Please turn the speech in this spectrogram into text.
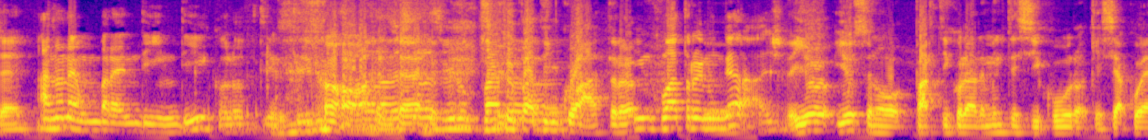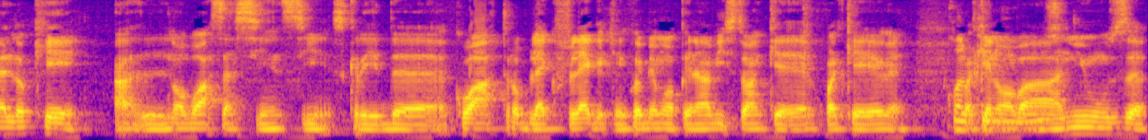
Cioè, Ah, non è un brand indie Call of Duty? No, l'avessero cioè, sviluppato, sviluppato in quattro. In quattro in un garage. io, io sono particolarmente sicuro che sia quello che al nuovo Assassin's Creed 4 Black Flag che qui abbiamo appena visto anche qualche, qualche, nuova news.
